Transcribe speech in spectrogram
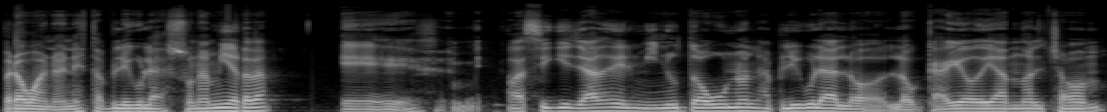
Pero bueno, en esta película es una mierda. Eh, así que ya desde el minuto uno en la película lo, lo cagué odiando al chabón.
